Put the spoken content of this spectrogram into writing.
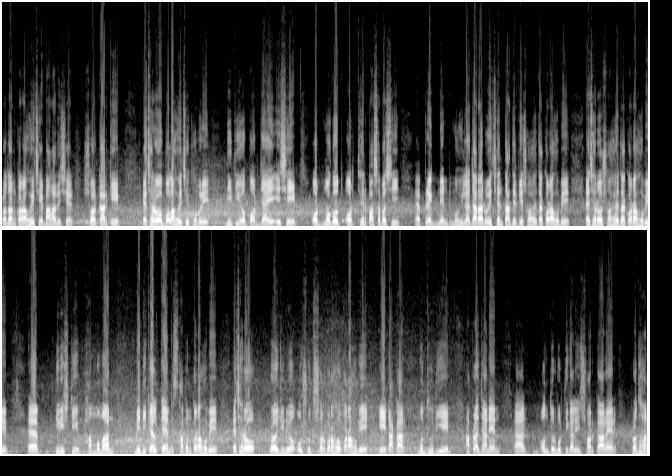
প্রদান করা হয়েছে বাংলাদেশের সরকারকে। এছাড়াও বলা হয়েছে খবরে দ্বিতীয় পর্যায়ে এসে নগদ অর্থের পাশাপাশি প্রেগনেন্ট মহিলা যারা রয়েছেন তাদেরকে সহায়তা করা হবে। এছাড়াও সহায়তা করা হবে তিরিশটি ভ্রাম্যমাণ মেডিকেল ক্যাম্প স্থাপন করা হবে। এছাড়াও প্রয়োজনীয় ওষুধ সরবরাহ করা হবে এ টাকার মধ্য দিয়ে। আপনারা জানেন অন্তর্বর্তীকালীন সরকারের প্রধান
